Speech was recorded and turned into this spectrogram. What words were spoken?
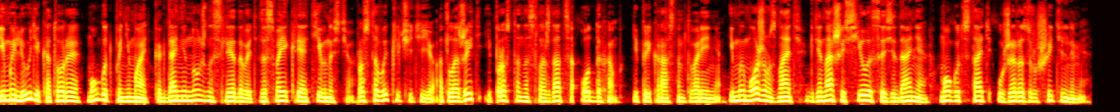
И мы люди, которые могут понимать, когда не нужно следовать за своей креативностью, просто выключить ее, отложить и просто наслаждаться отдыхом и прекрасным творением. И мы можем знать, где наши силы созидания могут стать уже разрушительными,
